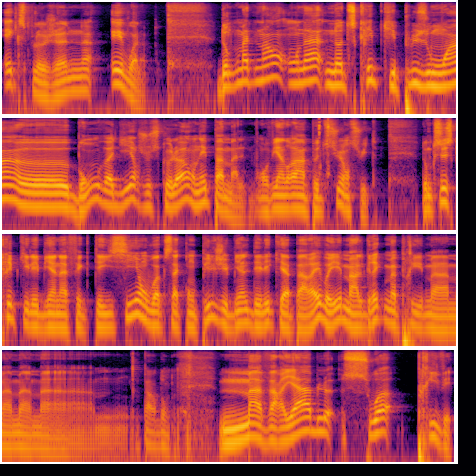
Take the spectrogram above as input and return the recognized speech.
Explosion, et voilà. Donc maintenant, on a notre script qui est plus ou moins euh, bon, on va dire, jusque-là, on est pas mal. On reviendra un peu dessus ensuite. Donc ce script, il est bien affecté ici. On voit que ça compile. J'ai bien le délai qui apparaît. Vous voyez, malgré que ma, ma variable soit privée.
